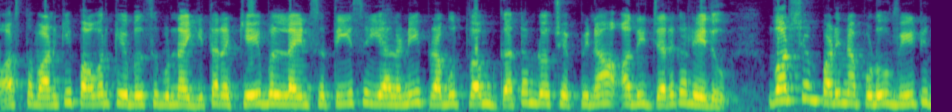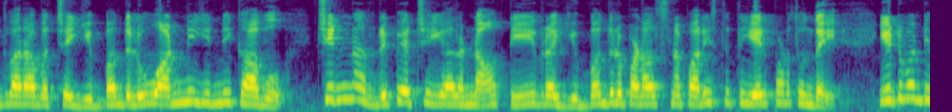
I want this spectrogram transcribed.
వాస్తవానికి పవర్ కేబుల్స్ ఉన్న ఇతర కేబుల్ లైన్స్ తీసేయాలని ప్రభుత్వం గతంలో చెప్పినా అది జరగలేదు. వర్షం పడినప్పుడు వీటి ద్వారా వచ్చే ఇబ్బందులు అన్ని ఇన్ని కావు. చిన్న రిపేర్ చేయాలన్నా తీవ్ర ఇబ్బందులు పడాల్సిన పరిస్థితి ఏర్పడుతుంది. ఇటువంటి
